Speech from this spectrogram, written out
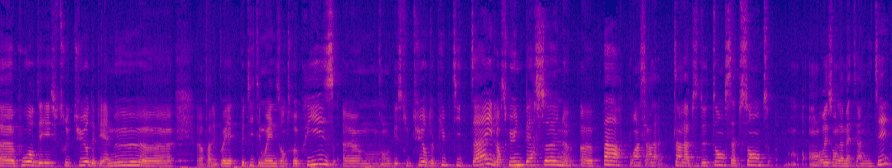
euh, pour des structures, des PME, euh, enfin des petites et moyennes entreprises, euh, des structures de plus petite taille. Lorsqu'une personne part pour un certain laps de temps, s'absente en raison de la maternité,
